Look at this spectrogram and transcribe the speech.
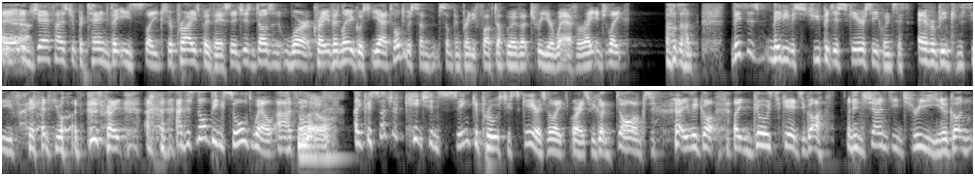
uh, yeah. and Jeff has to pretend that he's like surprised by this. It just doesn't work, right? Then later goes, "Yeah, I told you there was some something pretty fucked up about that tree or whatever, right?" And you're like. Hold on. This is maybe the stupidest scare sequence that's ever been conceived by anyone, right? And it's not being sold well at all No. like it's such a kitchen sink approach to scares. We're like, all right, so we got dogs, right? We got like ghost kids. We got a, an enchanted tree. You know, we've got a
